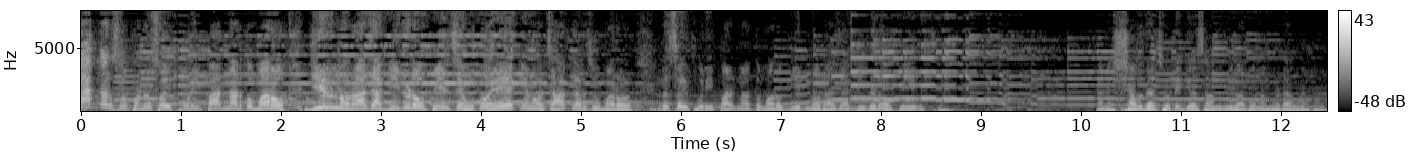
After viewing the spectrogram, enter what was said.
ચાકર છું, પણ રસોઈ પૂરી પાડનાર તો મારો ગીરનો રાજા ગીગડો પીર છે. હું તો એક એનો ચાકર છું, મારો રસોઈ પૂરી પાડનાર તો મારો ગીરનો રાજા ગીગડો પીર છે. અને શબ્દ છૂટી ગયો સામજી બાપુના મોઢામાંથી.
